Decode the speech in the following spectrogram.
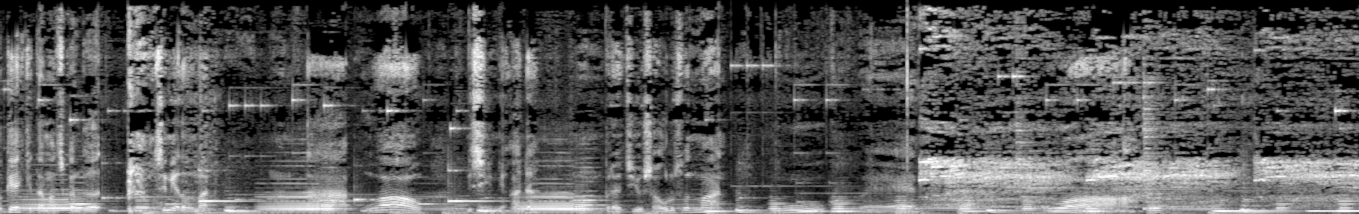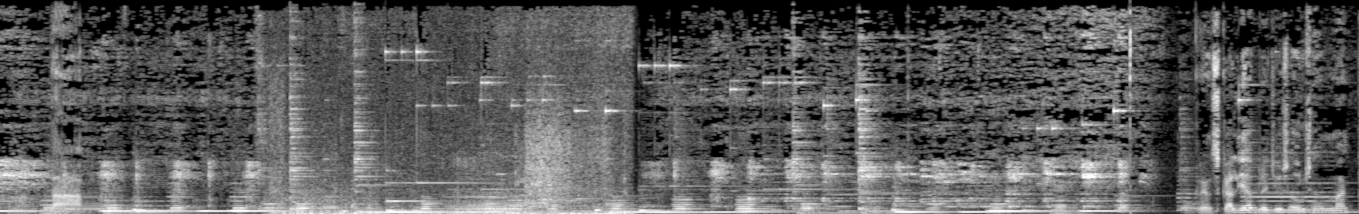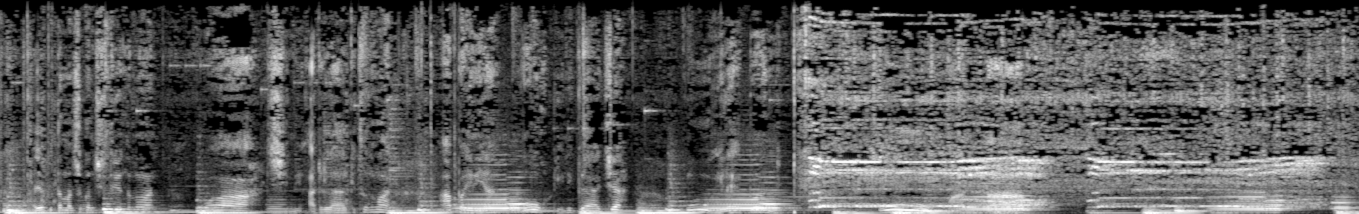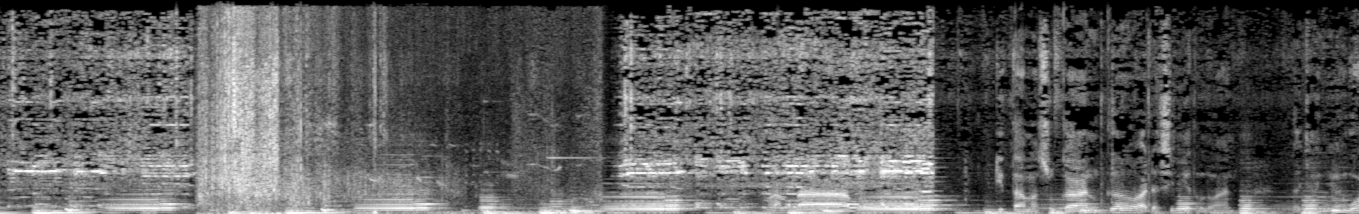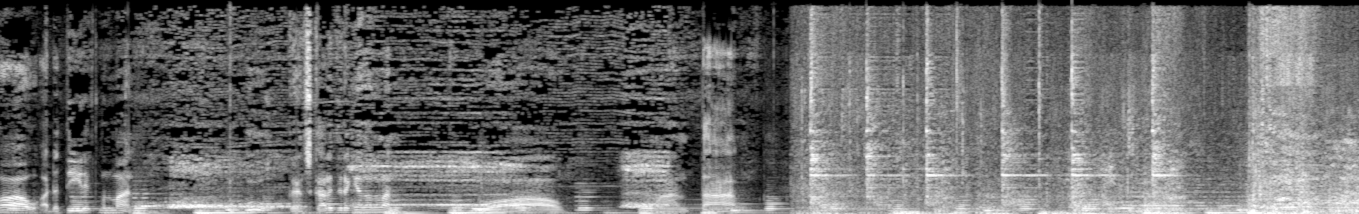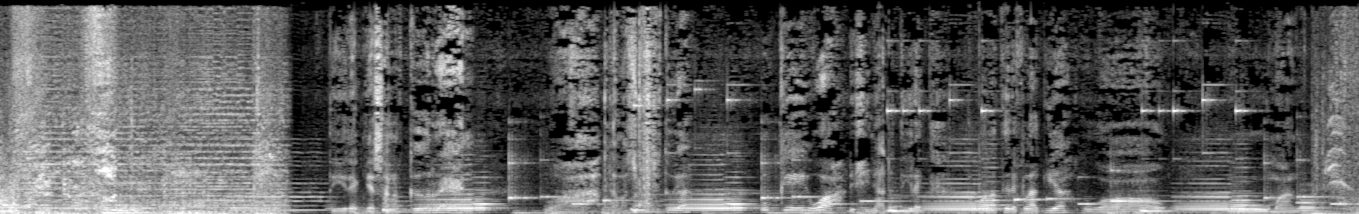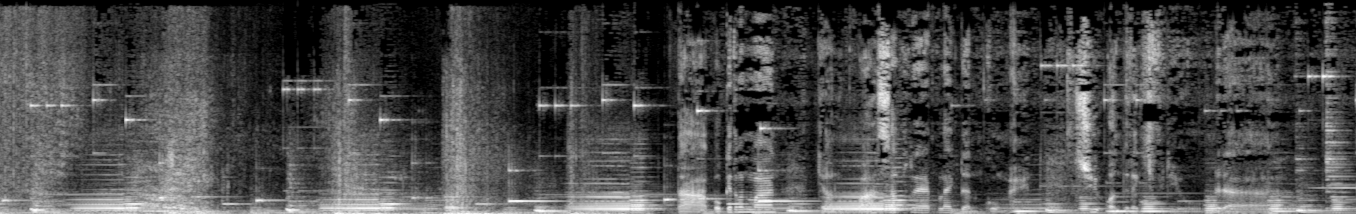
Oke, kita masukkan ke sini ya teman-teman. Mantap. Wow, di sini ada Brachiosaurus teman-teman. Uh, keren. Wah. Mantap. Keren sekali ya Brachiosaurus teman-teman. Ayo kita masukkan situ ya teman-teman. Wah, di sini ada lagi teman-teman. Apa ini ya? Oh, ini gajah. Uh, eleven. Uh. Mantap. Kita masukkan ke wadah sini ya teman-teman. Gajahnya. Wow, ada T-Rex teman-teman. Uh, keren sekali T-Rexnya teman-teman. Wow, mantap. T-Rexnya sangat keren. Wah, kita masuk ke situ ya. Oke, wah di sini ada T-Rex, kepala T-Rex lagi ya. Wow, uh. Oke teman-teman, jangan lupa subscribe, like, dan komen. See you on the next video. Dadah.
